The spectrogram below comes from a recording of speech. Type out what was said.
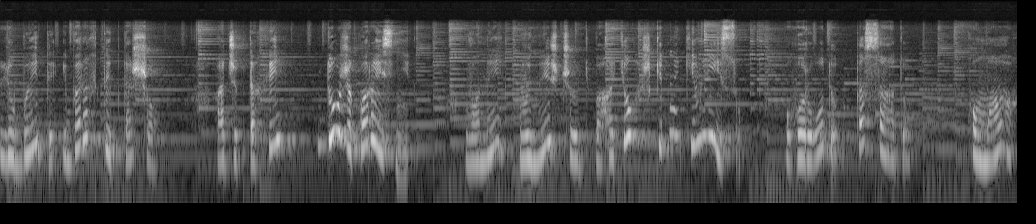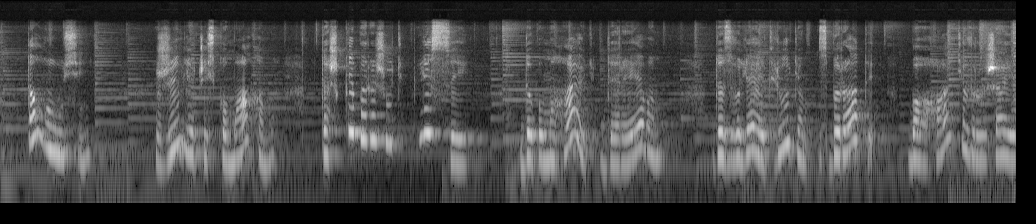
любити і берегти пташок, адже птахи дуже корисні. Вони винищують багатьох шкідників лісу, городу та саду, комах та лусінь. Живлячись комахами, пташки бережуть ліси, допомагають деревам, дозволяють людям збирати багаті врожаї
